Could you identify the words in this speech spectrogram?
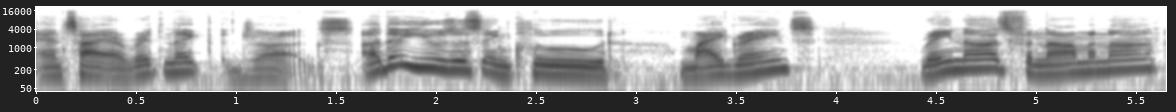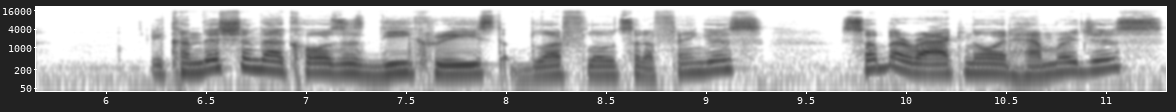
antiarrhythmic drugs. Other uses include migraines, Raynaud's phenomenon, a condition that causes decreased blood flow to the fingers, subarachnoid hemorrhages,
